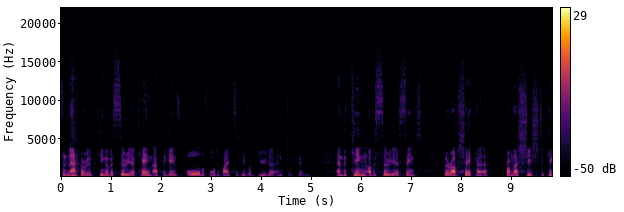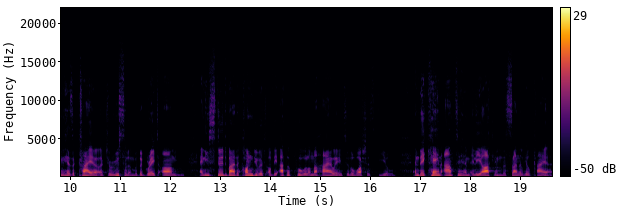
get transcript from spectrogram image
Sennacherib, king of Assyria, came up against all the fortified cities of Judah and took them. And the king of Assyria sent the Rabshakeh from Lachish to King Hezekiah at Jerusalem with a great army. And he stood by the conduit of the upper pool on the highway to the washer's field. And there came out to him Eliakim, the son of Hilkiah,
